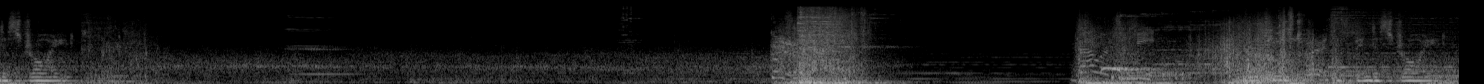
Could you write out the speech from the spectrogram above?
destroyed. Valor to me. Your team's turret has been destroyed.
